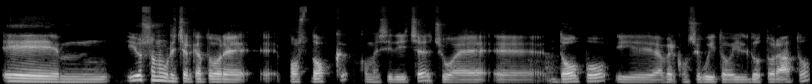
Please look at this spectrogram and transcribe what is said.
E, mh, io sono un ricercatore eh, postdoc, come si dice, cioè eh, dopo i- aver conseguito il dottorato,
